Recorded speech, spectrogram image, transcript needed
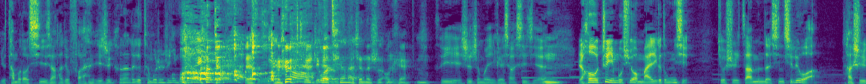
也弹不到七下他就烦，也是和他那个强迫症是一模一样的。对，天哪就是这个我天哪，真的是 OK，嗯所以也是这么一个小细节。嗯，然后这一幕需要埋一个东西，就是咱们的星期六啊，他是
